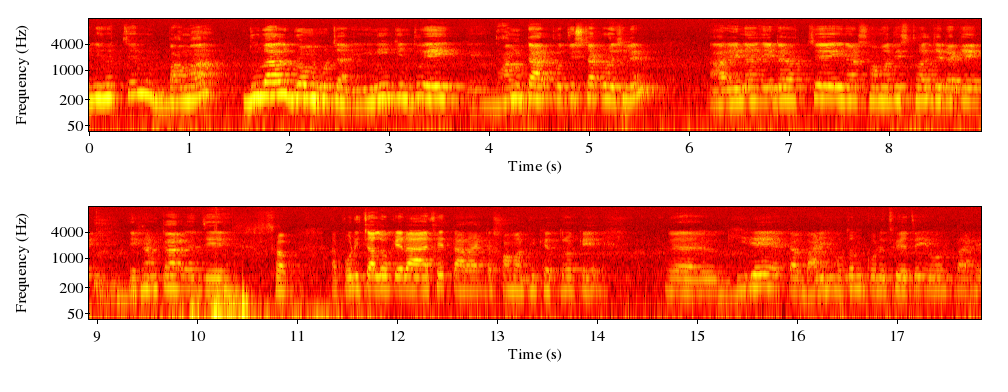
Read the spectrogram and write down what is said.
ইনি হচ্ছেন বামা দুলাল ব্রহ্মচারী। ইনি কিন্তু এই ধামটার প্রতিষ্ঠা করেছিলেন। আর এনা, এটা হচ্ছে ইনার সমাধিস্থল যেটাকে এখানকার যে সব পরিচালকেরা আছে, তারা একটা সমাধি ক্ষেত্রকে ঘিরে একটা বাড়ির মতন করে থুয়েছে এবং তাকে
